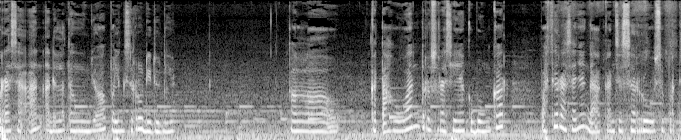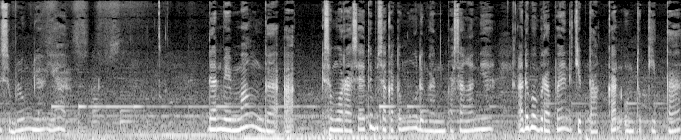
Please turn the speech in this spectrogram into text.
perasaan adalah tanggung jawab paling seru di dunia. Kalau ketahuan terus rasanya kebongkar pasti rasanya nggak akan seseru seperti sebelumnya ya. Dan memang nggak semua rasa itu bisa ketemu dengan pasangannya. Ada beberapa yang diciptakan untuk kita,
